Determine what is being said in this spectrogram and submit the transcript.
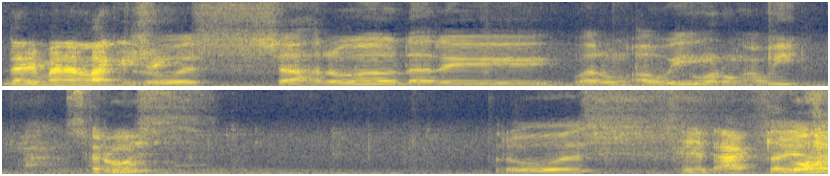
dari mana lagi sih? Terus Syahrul dari Warung Awi. Warung Awi. Terus Terus Syed Akil. saya Oh,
